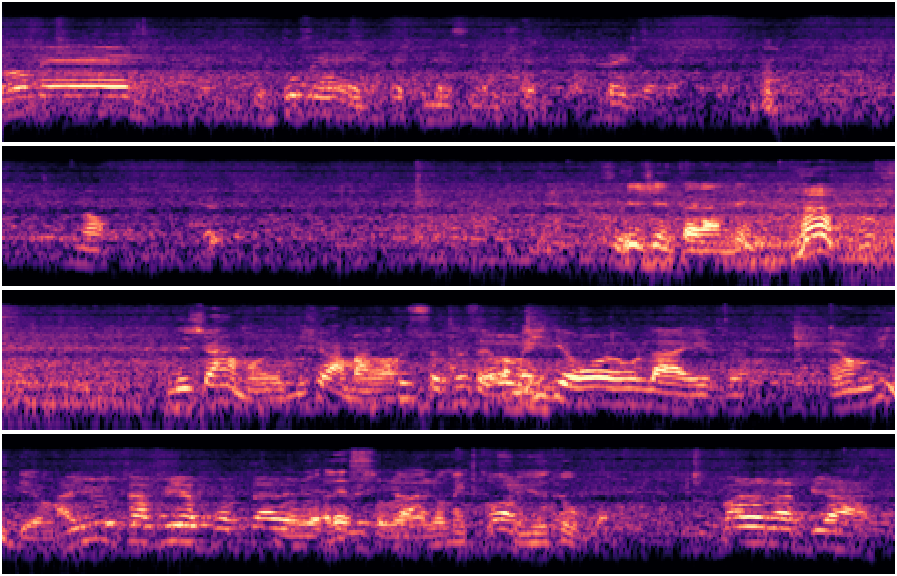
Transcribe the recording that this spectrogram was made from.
Come? Come si dice? Prego. No. Si dice in thailandese. Diciamolo, Ma diciamolo. questo cos'è? Un video o è un live? È un video. Aiutami a portare le Adesso lo, lo metto su Forza, YouTube. Fallo arrabbiare,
